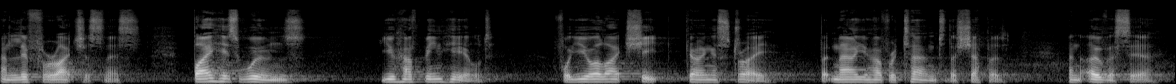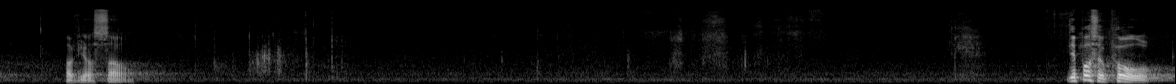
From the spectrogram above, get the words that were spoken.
and live for righteousness. By his wounds you have been healed, for you are like sheep going astray, but now you have returned to the shepherd and overseer of your soul. The Apostle Paul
